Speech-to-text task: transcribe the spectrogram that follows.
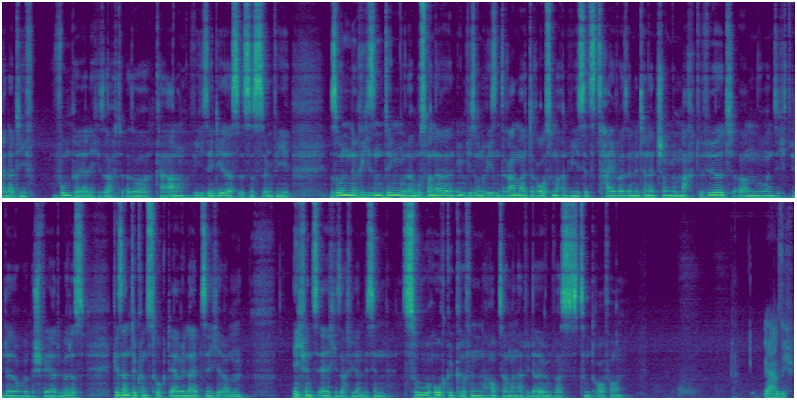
relativ Wumpe, ehrlich gesagt. Also keine Ahnung, wie seht ihr das? Ist es irgendwie so ein Riesending oder muss man da irgendwie so ein Riesendrama draus machen, wie es jetzt teilweise im Internet schon gemacht wird, ähm, wo man sich wieder darüber beschwert, über das gesamte Konstrukt RB Leipzig. Ähm, ich finde es ehrlich gesagt wieder ein bisschen zu hoch gegriffen. Hauptsache man hat wieder irgendwas zum Draufhauen. Ja, also ich,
